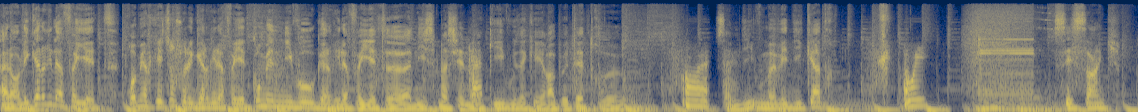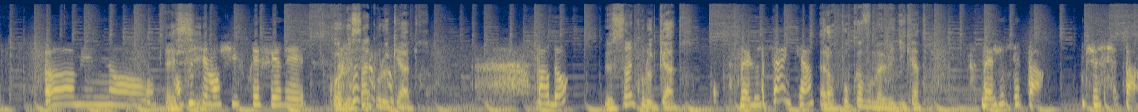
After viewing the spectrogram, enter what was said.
Alors, les Galeries Lafayette. Première question sur les Galeries Lafayette. Combien de niveaux Galeries Lafayette euh, à Nice, Masséna. Qui vous accueillera peut-être euh, Ouais. samedi? Vous m'avez dit 4 Oui. C'est 5. Oh, mais non. En si. plus, c'est mon chiffre préféré. Quoi, le 5 ou le 4 Pardon? Le 5 ou le 4 ben, Le 5, hein Alors, pourquoi vous m'avez dit 4 Ben, je sais pas. Je sais pas.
